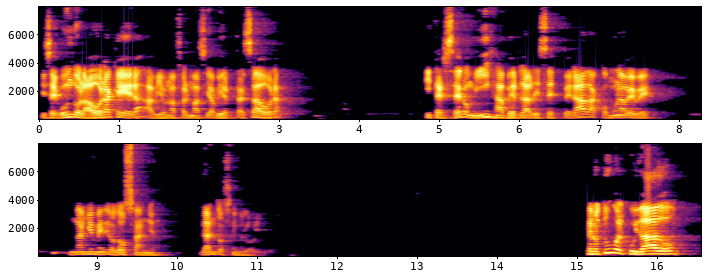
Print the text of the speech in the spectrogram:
y segundo, la hora que era, había una farmacia abierta a esa hora. Y tercero, mi hija, verla desesperada como una bebé, un año y medio, dos años, dándose en el oído. Pero tuvo el cuidado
